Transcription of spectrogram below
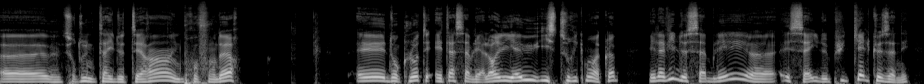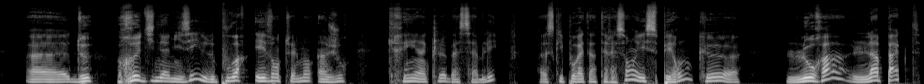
euh, surtout une taille de terrain, une profondeur. Et donc l'autre est à Sablé. Alors il y a eu historiquement un club, et la ville de Sablé euh, essaye depuis quelques années euh, de redynamiser et de pouvoir éventuellement un jour créer un club à Sablé, euh, ce qui pourrait être intéressant, et espérons que l'aura, l'impact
